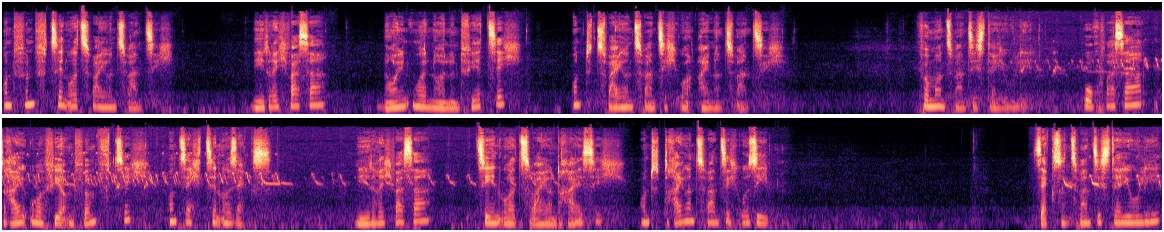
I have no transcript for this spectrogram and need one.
und 15.22 Uhr. Niedrigwasser 9.49 Uhr und 22.21 Uhr. 25. Juli. Hochwasser 3.54 Uhr und 16.06 Uhr. Niedrigwasser 10.32 Uhr und 23.07 Uhr. 26. Juli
